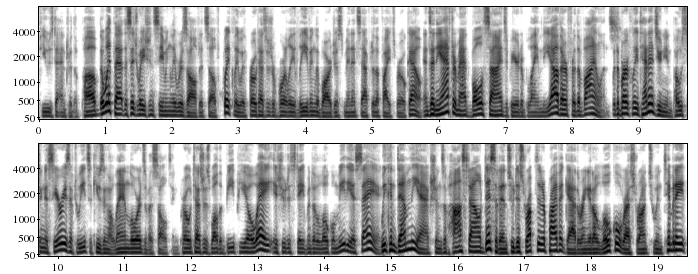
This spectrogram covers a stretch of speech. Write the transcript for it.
refused to enter the pub. But with that, the situation seemingly resolved itself quickly, with protesters reportedly leaving the bar just minutes after the fights broke out. And in the aftermath, both sides appear to blame the other for the violence, with the Berkeley Tenants Union posting a series of tweets accusing the landlords of assaulting protesters, while the BPOA issued a statement to the local media saying, We condemn the actions of hostile dissidents who disrupted a private gathering at a local restaurant to intimidate,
